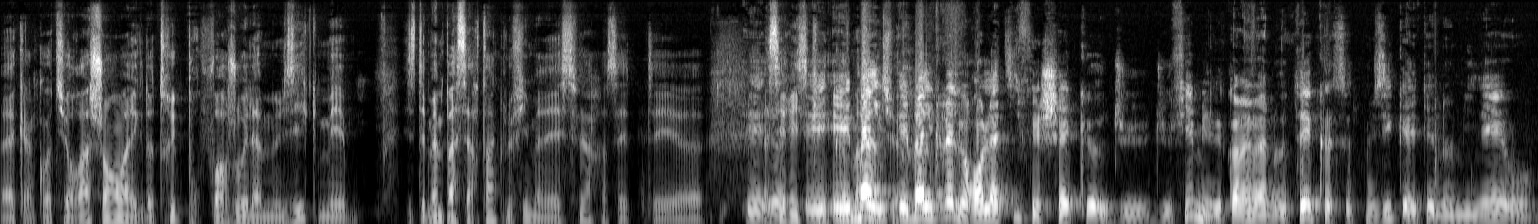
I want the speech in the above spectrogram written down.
avec un quatuor à chambre, avec d'autres trucs pour pouvoir jouer la musique, mais ils n'étaient même pas certains que le film allait se faire. C'était assez risqué. Et, malgré le relatif échec du, film, il est quand même à noter que cette musique a été nominée au,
